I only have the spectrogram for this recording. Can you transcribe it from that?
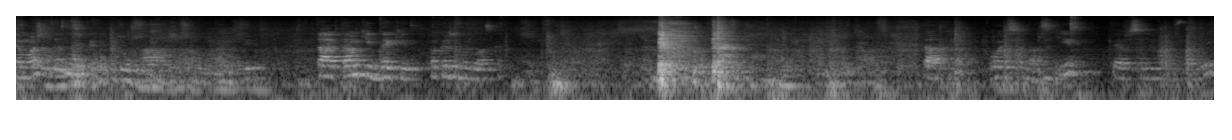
Не можете знайти? Так, там кіт, де кіт? Покажи, будь ласка. Так, ось у нас кіт, ти абсолютно правий.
